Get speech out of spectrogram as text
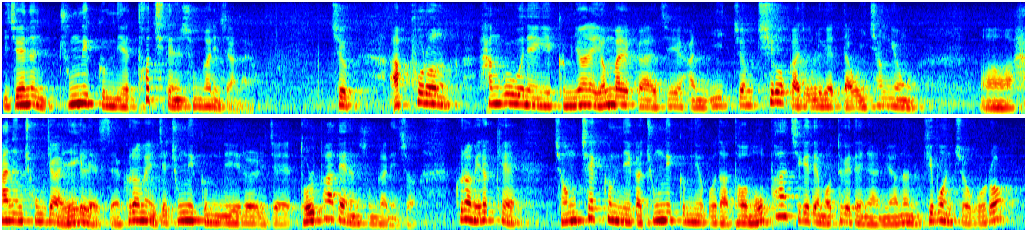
이제는 중립금리에 터치되는 순간이잖아요. 즉 앞으로는 한국은행이 금년에 연말까지 한 2.75까지 올리겠다고 이창용 어, 하는 총재가 얘기를 했어요. 그러면 이제 중립금리를 이제 돌파되는 순간이죠. 그럼 이렇게 정책금리가 중립금리보다 더 높아지게 되면 어떻게 되냐면은 기본적으로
